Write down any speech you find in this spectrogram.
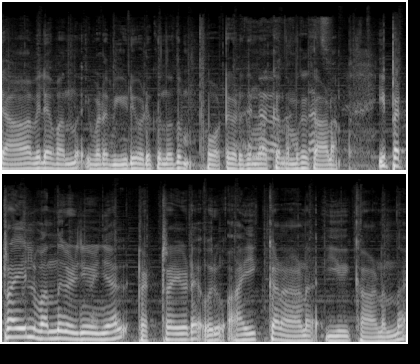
രാവിലെ വന്ന് ഇവിടെ വീഡിയോ എടുക്കുന്നതും ഫോട്ടോ എടുക്കുന്നതൊക്കെ നമുക്ക് കാണാം. ഈ പെട്രയിൽ വന്നു കഴിഞ്ഞു കഴിഞ്ഞാൽ പെട്രയുടെ ഒരു ഐക്കണാണ് ഈ കാണുന്ന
